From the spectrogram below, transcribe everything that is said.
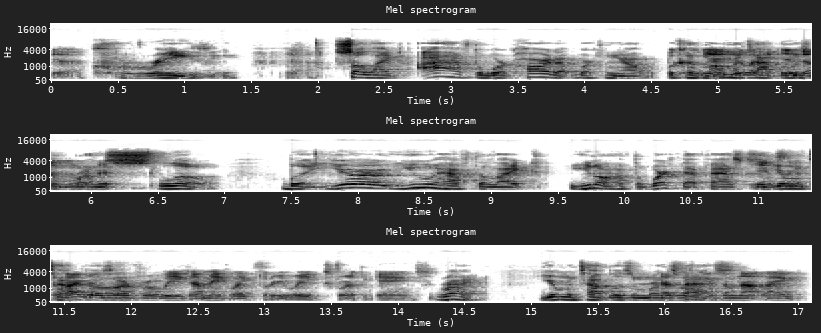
Yeah, crazy. yeah. So like I have to work hard at working out because Yeah, my you're like metabolism runs slow. But you're you have to like you don't have to work that fast because it's your like, if I go hard for a week, I make like three weeks worth of gains. right. Your metabolism runs As long as. I'm not like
